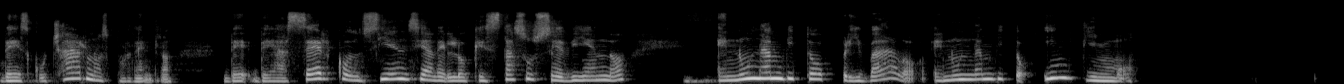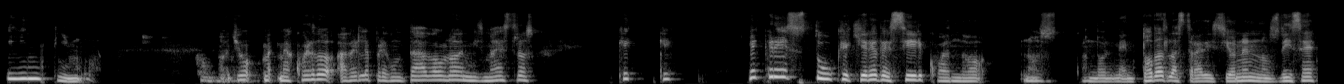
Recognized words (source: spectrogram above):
de escucharnos por dentro, de, hacer conciencia de lo que está sucediendo en un ámbito privado, en un ámbito íntimo. Íntimo. Yo me acuerdo haberle preguntado a uno de mis maestros, ¿qué, qué, qué crees tú que quiere decir cuando, nos, cuando en todas las tradiciones nos dice,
